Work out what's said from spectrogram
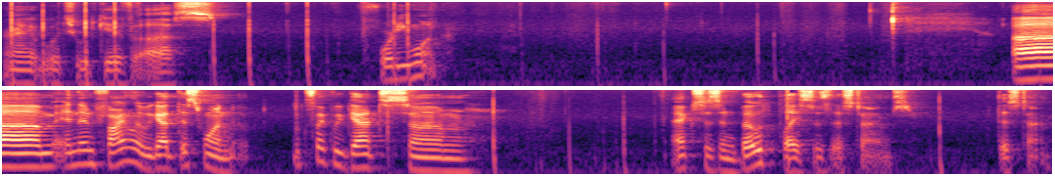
right, which would give us 41. Um, and then finally, we got this one. Looks like we've got some x's in both places this times, this time.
